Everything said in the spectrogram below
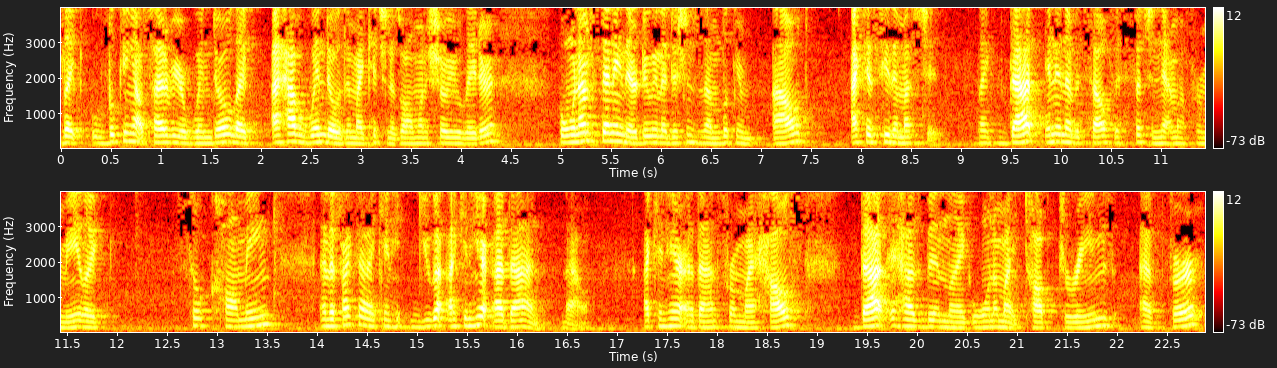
like looking outside of your window, like I have windows in my kitchen as well. I'm going to show you later. But when I'm standing there doing the dishes and I'm looking out, I can see the masjid. Like that in and of itself is such a ni'mah for me, like so calming. And the fact that I can, you got, I can hear adhan now. I can hear adhan from my house that has been like one of my top dreams ever.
